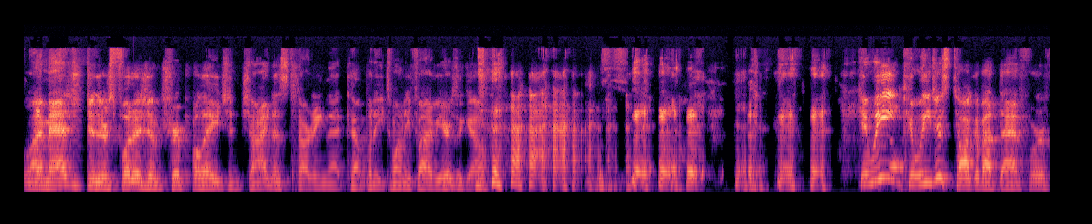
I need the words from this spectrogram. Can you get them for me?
Well, I imagine there's footage of Triple H in China starting that company 25 years ago. Can we can we just talk about that for a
